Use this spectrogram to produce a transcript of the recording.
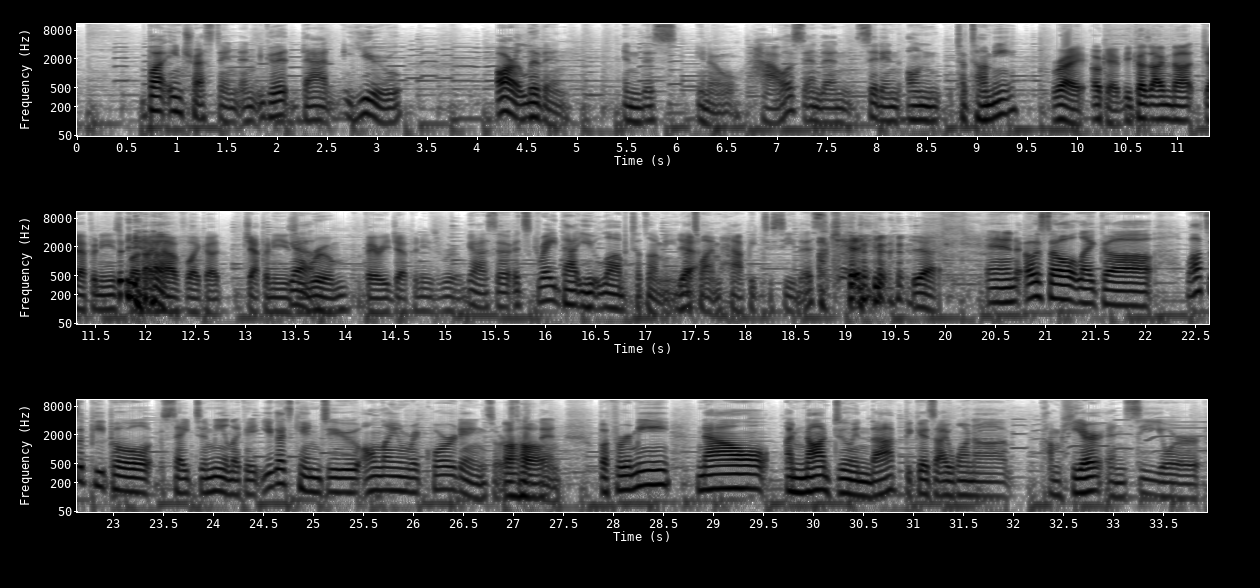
but interesting and good that you are living in this, you know, house and then sitting on tatami. Right. Okay. Because I'm not Japanese, but I have like a Japanese Yeah. room, very Japanese room. Yeah, so it's great that you love tatami. Yeah. That's why I'm happy to see this. Okay. yeah. And also, like, uh, lots of people say to me, like, you guys can do online recordings or Uh-huh. something. But for me, now I'm not doing that because I want to come here and see your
